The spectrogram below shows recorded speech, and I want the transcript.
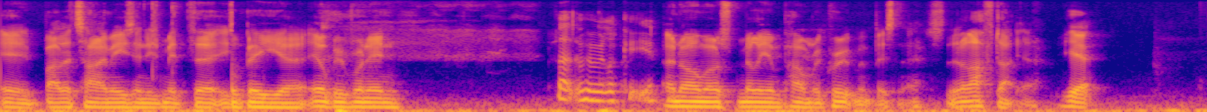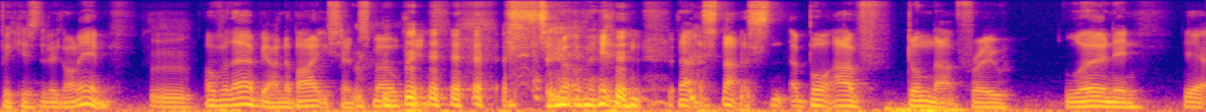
Eh, by the time he's in his mid thirties, he'll be uh, he'll be running Like the way we look at you. an almost million pound recruitment business. They laughed at you yeah. because they'd have gone in Mm. over there behind a bike shed smoking. Do you know what I mean? That's that's. But I've done that through learning. Yeah,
